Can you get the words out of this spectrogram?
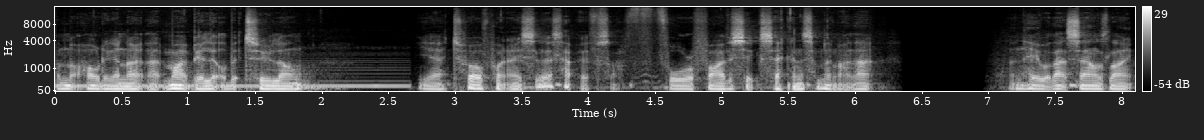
I'm not holding a note. That might be a little bit too long. Yeah, 12.8. So let's have it for four or five or six seconds, something like that and hear what that sounds like.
